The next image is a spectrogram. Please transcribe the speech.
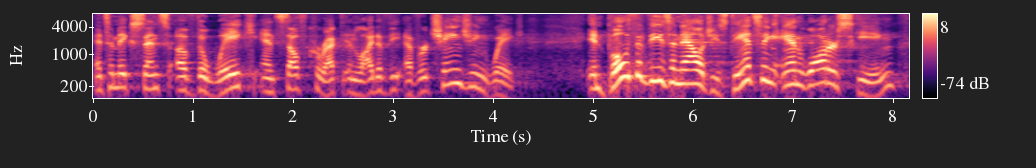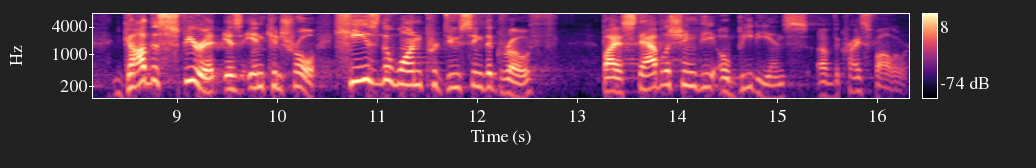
and to make sense of the wake and self correct in light of the ever changing wake. In both of these analogies, dancing and water skiing, God the Spirit is in control. He's the one producing the growth by establishing the obedience of the Christ follower.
